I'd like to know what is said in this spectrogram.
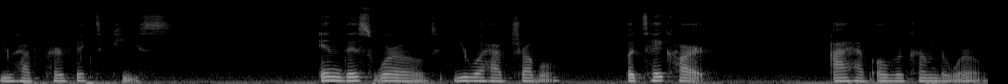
you have perfect peace. In this world you will have trouble, but take heart. I have overcome the world.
